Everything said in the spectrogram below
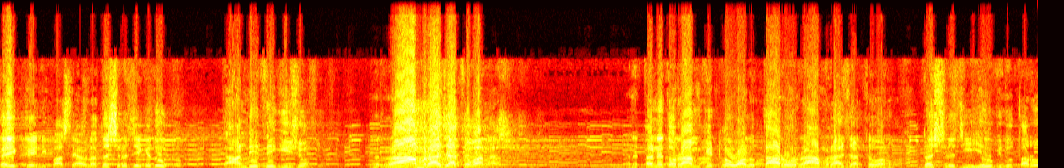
કઈ કઈ ની પાસે આવેલા દશરથજીએ કીધું ગાંડી થઈ ગઈ છો? રામ રાજા થવાના છે. અને તને તો રામ કેટલો વાલો? તારો રામ રાજા થવાનો. દશરથજી એવું કીધું, તારો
